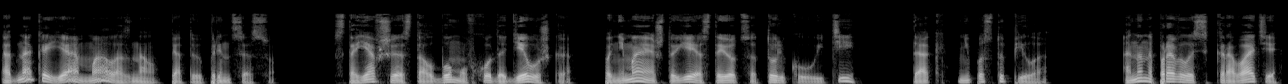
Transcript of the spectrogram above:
Однако я мало знал пятую принцессу. Стоявшая столбом у входа девушка, понимая, что ей остается только уйти, так не поступила. Она направилась к кровати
